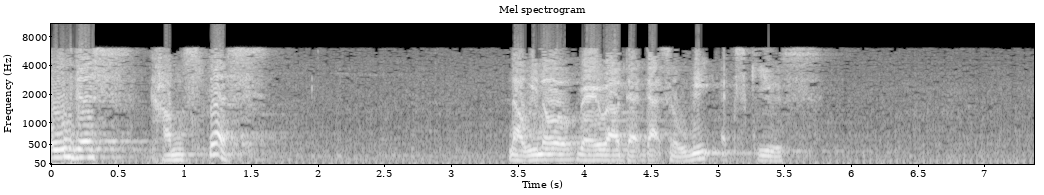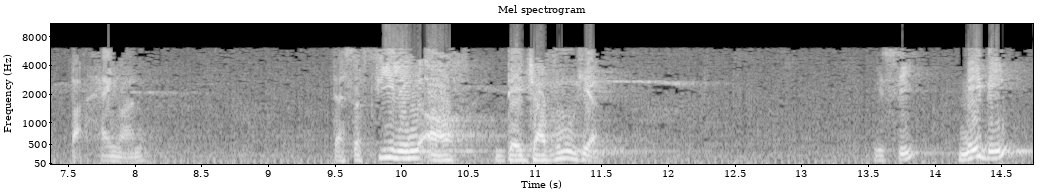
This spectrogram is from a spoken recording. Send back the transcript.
Oldest comes first. Now we know very well that that's a weak excuse. But hang on. There's a feeling of deja vu here. You see, maybe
